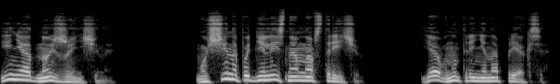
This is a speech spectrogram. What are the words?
И ни одной женщины. Мужчины поднялись нам навстречу. Я внутренне напрягся.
